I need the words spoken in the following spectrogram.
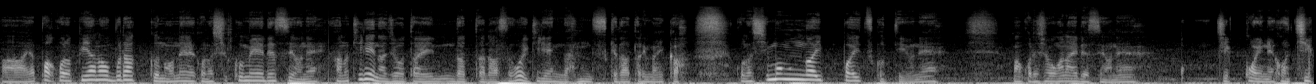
あやっぱこのピアノブラックのねこの宿命ですよね。あの綺麗な状態だったらすごい綺麗なんですけど当たり前か。この指紋がいっぱいつくっていうね。まあこれしょうがないですよね。ちっこいねこれちっ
